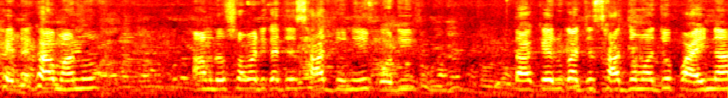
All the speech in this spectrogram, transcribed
খেটে খাওয়া মানুষ আমরা সবারই কাছে সাহায্য নিয়ে করি। তা কেউ কাছে সাহায্য মাহায্য পাই না।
